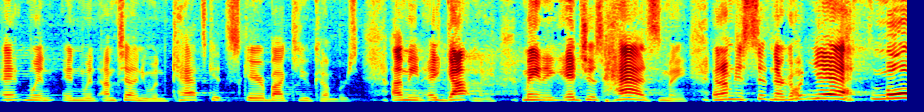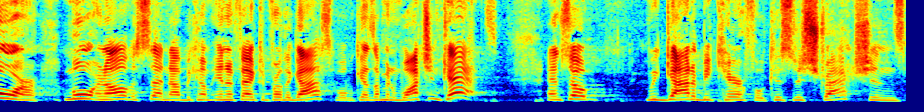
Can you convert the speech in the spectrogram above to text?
and when, and when, I'm telling you, when cats get scared by cucumbers, I mean, it got me. I mean, it, it just has me. And I'm just sitting there going, yes, more, more. And all of a sudden, I become ineffective for the gospel because I've been watching cats. And so we got to be careful because distractions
